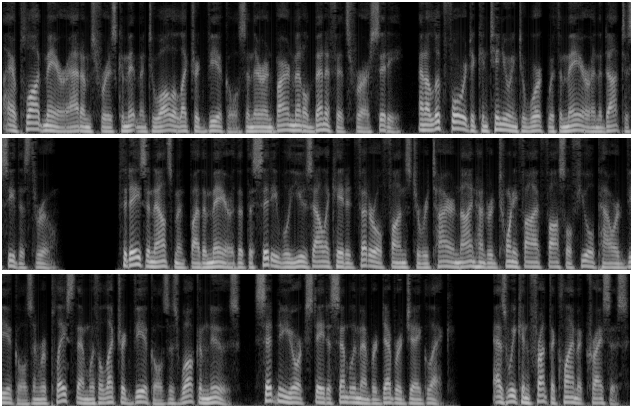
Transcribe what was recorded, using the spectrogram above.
I applaud Mayor Adams for his commitment to all electric vehicles and their environmental benefits for our city, and I look forward to continuing to work with the mayor and the DOT to see this through. Today's announcement by the mayor that the city will use allocated federal funds to retire 925 fossil fuel powered vehicles and replace them with electric vehicles is welcome news, said New York State Assemblymember Deborah J. Glick. As we confront the climate crisis,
